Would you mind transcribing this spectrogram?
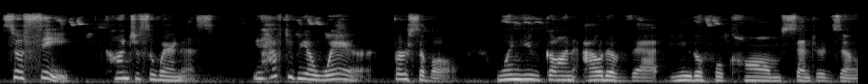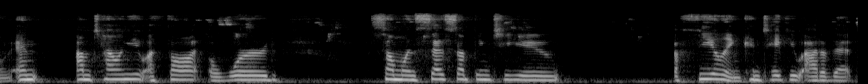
So C, conscious awareness. You have to be aware, first of all, when you've gone out of that beautiful, calm, centered zone. And I'm telling you, a thought, a word, someone says something to you, a feeling can take you out of that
